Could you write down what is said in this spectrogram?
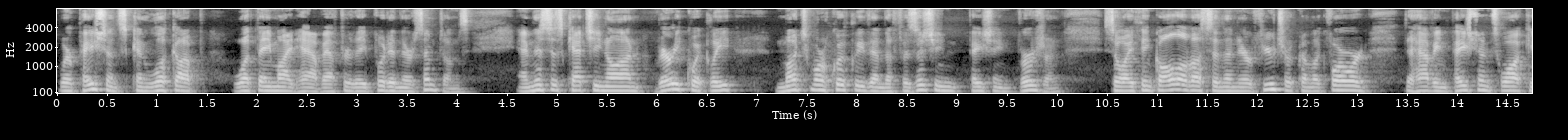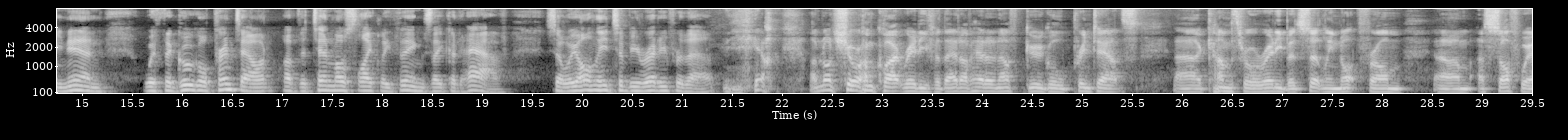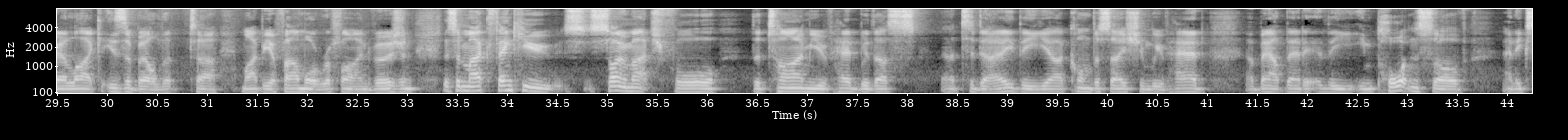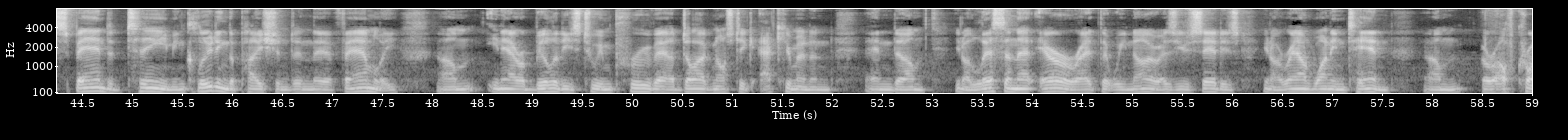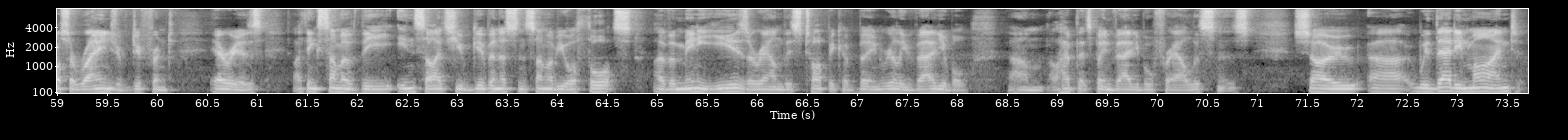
where patients can look up what they might have after they put in their symptoms. And this is catching on very quickly, much more quickly than the physician patient version. So I think all of us in the near future can look forward to having patients walking in with the Google printout of the 10 most likely things they could have. So we all need to be ready for that. Yeah, I'm not sure I'm quite ready for that. I've had enough Google printouts uh, come through already, but certainly not from um, a software like Isabel that uh, might be a far more refined version. Listen, Mark, thank you so much for the time you've had with us uh, today, the uh, conversation we've had about that, the importance of an expanded team, including the patient and their family, um, in our abilities to improve our diagnostic acumen and and um, you know lessen that error rate that we know, as you said, is you know around one in ten, um, or across a range of different areas. I think some of the insights you've given us and some of your thoughts over many years around this topic have been really valuable. Um, I hope that's been valuable for our listeners. So, uh, with that in mind,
